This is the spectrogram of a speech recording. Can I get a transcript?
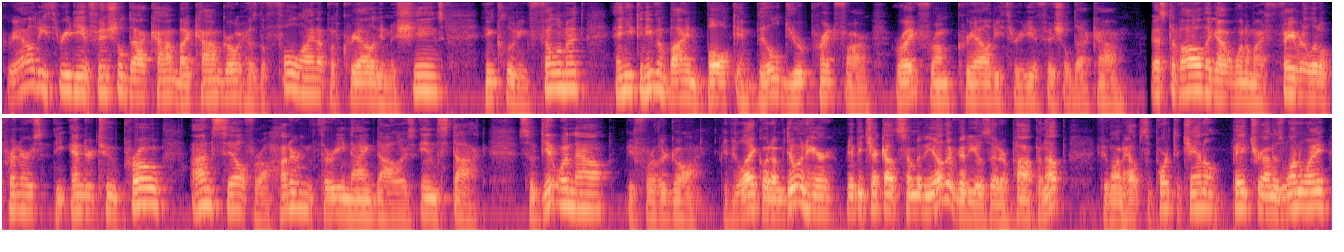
Creality3dofficial.com by ComGrow has the full lineup of Creality machines, including filament, and you can even buy in bulk and build your print farm right from Creality3dofficial.com. Best of all, they got one of my favorite little printers, the Ender 2 Pro, on sale for $139 in stock. So get one now before they're gone. If you like what I'm doing here, maybe check out some of the other videos that are popping up. If you want to help support the channel, Patreon is one way,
